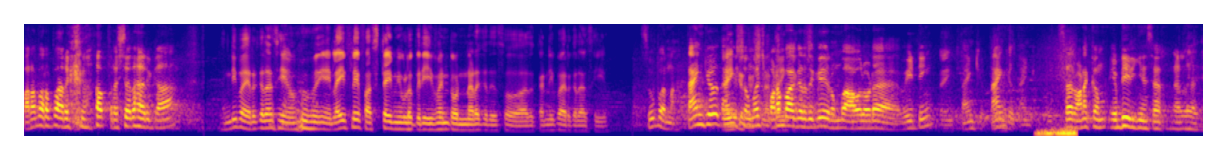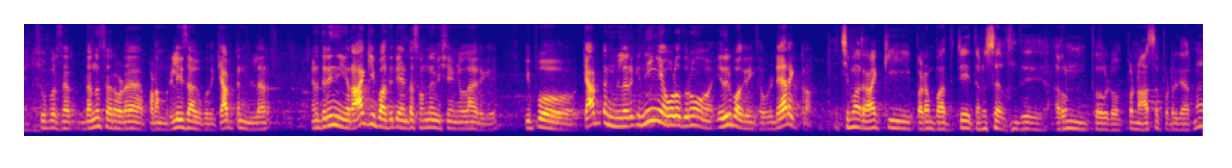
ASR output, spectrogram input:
பரபரப்பாக இருக்கா? ப்ரெஷராக இருக்கா? கண்டிப்பாக இருக்க தான் செய்யும். என் லைஃப்லேயே ஃபஸ்ட் டைம் இவ்வளோ பெரிய ஈவெண்ட் ஒன்று நடக்குது. ஸோ அது கண்டிப்பாக இருக்க தான் செய்யும். சூப்பர்ண்ணா. Thank you thank you you, so much. படம் Thank you. பார்க்கறதுக்கு ரொம்ப அவளோட waiting thank you thank you thank you sir வணக்கம். எப்படி இருக்கீங்க சார் நல்லா இருக்கேன் சூப்பர் சார் தனுஷ் சாரோட படம் ரிலீஸ் ஆக போகுது. கேப்டன் மில்லர் எனக்கு தெரிஞ்சு நீங்கள் ராக்கி பார்த்துட்டு என்கிட்ட சொன்ன விஷயங்கள்லாம் இருக்குது இப்போது கேப்டன் மில்லருக்கு நீங்கள் எவ்வளோ தூரம் எதிர்பார்க்குறீங்க சார் ஒரு டேரக்டரா நிச்சயமாக ராக்கி படம் பார்த்துட்டு தனுஷா வந்து அருண் ப்ரோட ஒர்க் பண்ண ஆசைப்பட்டிருக்காருன்னா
